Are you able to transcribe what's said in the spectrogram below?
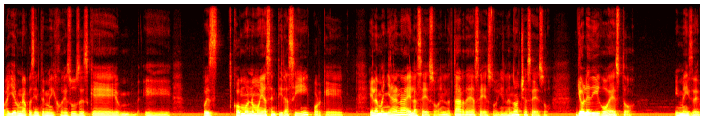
ayer una paciente me dijo, Jesús, es que eh, pues, ¿cómo no me voy a sentir así? Porque en la mañana él hace eso, en la tarde hace eso y en la noche hace eso. Yo le digo esto y me dice,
